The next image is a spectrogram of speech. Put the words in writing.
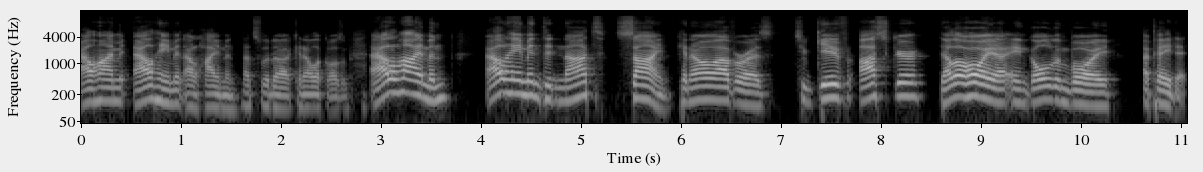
Al Hyman, Al Heyman, Al Hyman, that's what uh, Canelo calls him. Al Hyman, Al Haymon did not sign Canelo Alvarez to give Oscar De La Hoya and Golden Boy a payday.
